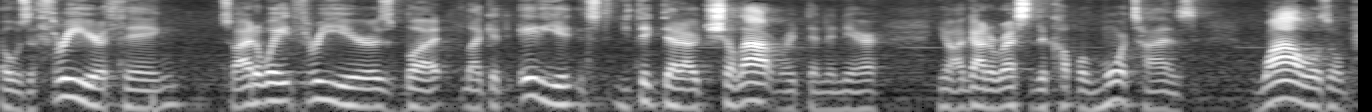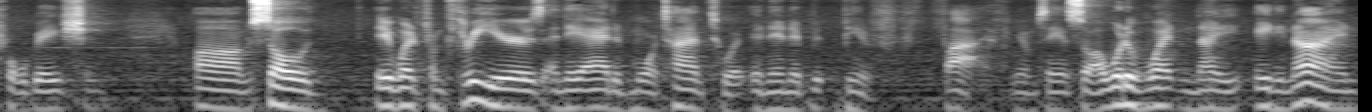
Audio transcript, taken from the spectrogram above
it was a three year thing. So I had to wait three years, but like an idiot, you think that I'd chill out right then and there. You know, I got arrested a couple more times while I was on probation. Um, so it went from three years and they added more time to it and ended up being five. You know what I'm saying? So I would have went in 90, 89.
